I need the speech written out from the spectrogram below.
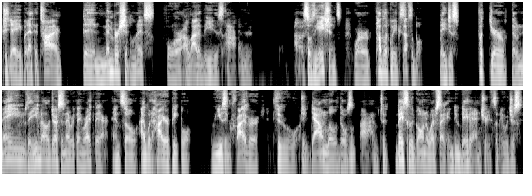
today, but at the time, the membership lists for a lot of these um, associations were publicly accessible. They just put your their names, the email address, and everything right there. And so I would hire people using Fiverr to to download those um, to basically go on the website and do data entry. So they would just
